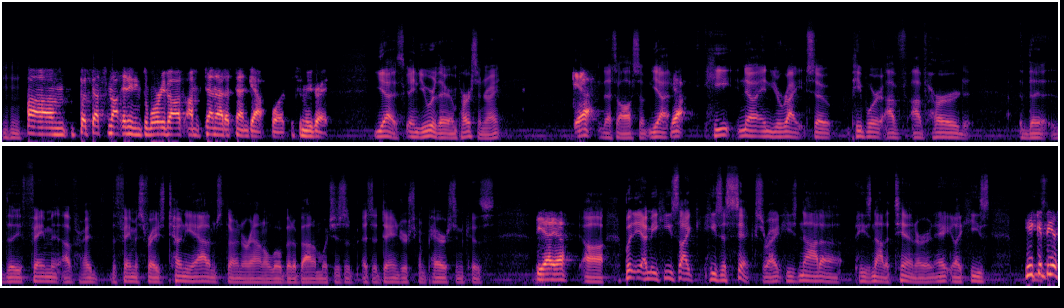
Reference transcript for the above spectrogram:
Mm-hmm. Um, but that's not anything to worry about. I'm 10 out of 10 gap for it. It's going to be great. Yes. And you were there in person, right? Yeah. That's awesome. Yeah. Yeah. He, no, and you're right. So people are, I've, I've heard the, the famous, I've heard the famous phrase Tony Adams thrown around a little bit about him, which is a, is a dangerous comparison because yeah, yeah. Uh, but I mean, he's like he's a six, right? He's not a he's not a ten or an eight. Like he's he could be a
